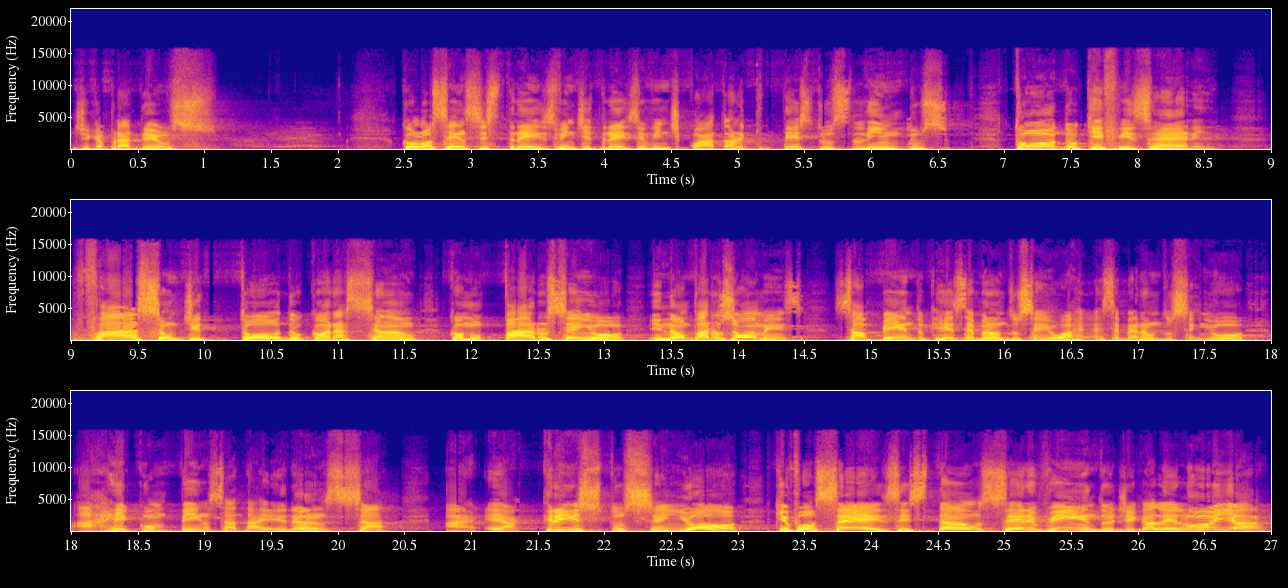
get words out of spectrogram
Diga para Deus. Colossenses 3, 23 e 24, olha que textos lindos. Tudo o que fizerem, façam de todo o coração, como para o Senhor e não para os homens, sabendo que receberão do Senhor, receberão do Senhor a recompensa da herança. É a Cristo Senhor que vocês estão servindo. Diga aleluia.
